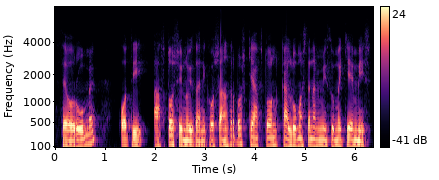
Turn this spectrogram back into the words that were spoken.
Θεωρούμε ότι αυτός είναι ο ιδανικός άνθρωπος και αυτόν καλούμαστε να μιμηθούμε και εμείς.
